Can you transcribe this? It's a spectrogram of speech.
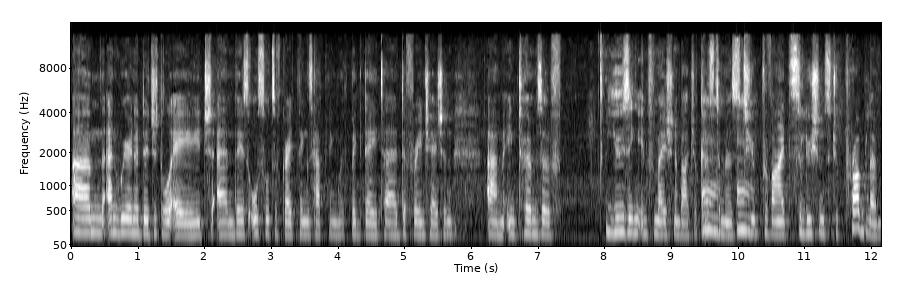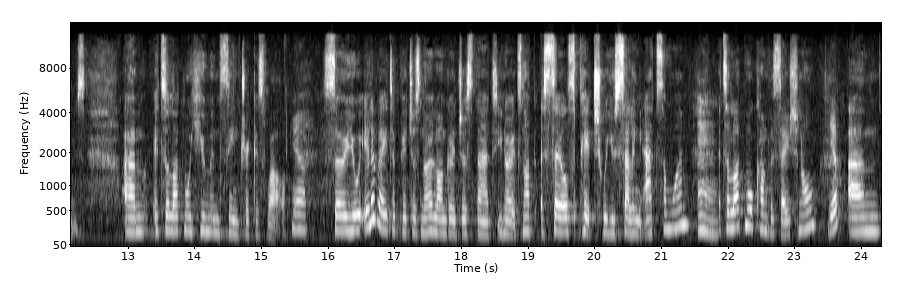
um, and we're in a digital age, and there's all sorts of great things happening with big data, differentiation um, in terms of using information about your mm, customers mm, mm. to provide solutions to problems. Um, it's a lot more human centric as well. Yeah. So your elevator pitch is no longer just that, you know, it's not a sales pitch where you're selling at someone. Mm. It's a lot more conversational. Yeah. Um,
